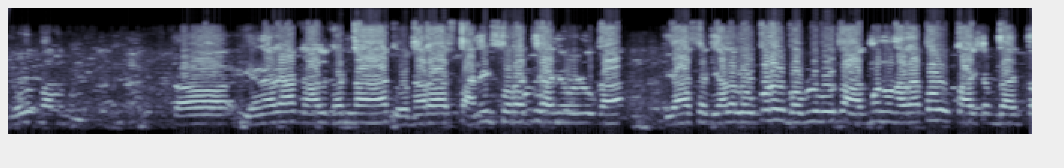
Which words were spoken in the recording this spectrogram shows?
एवढंच माझं म्हणणं येणाऱ्या कालखंडात होणाऱ्या स्थानिक स्वराज्य निवडणुका यासाठी याला लवकरच बबलू भाऊचं आगमन होणार आहे. पाहू काय शब्द आहेत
